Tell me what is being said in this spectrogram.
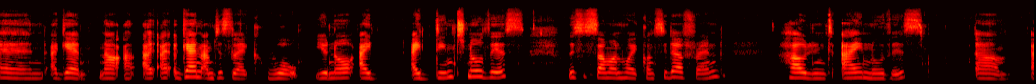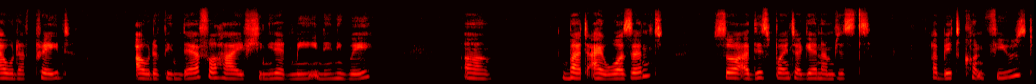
And again, now I, I again I'm just like, whoa, you know, I I didn't know this. This is someone who I consider a friend. How didn't I know this? Um, I would have prayed. I would have been there for her if she needed me in any way. Um, but I wasn't. So at this point, again, I'm just a bit confused.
